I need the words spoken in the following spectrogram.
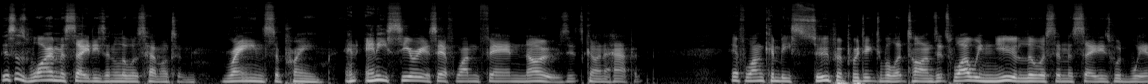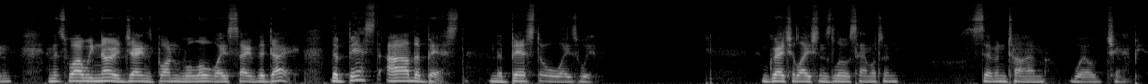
This is why Mercedes and Lewis Hamilton reign supreme, and any serious F1 fan knows it's going to happen. F1 can be super predictable at times. It's why we knew Lewis and Mercedes would win, and it's why we know James Bond will always save the day. The best are the best, and the best always win. Congratulations, Lewis Hamilton, seven time world champion.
